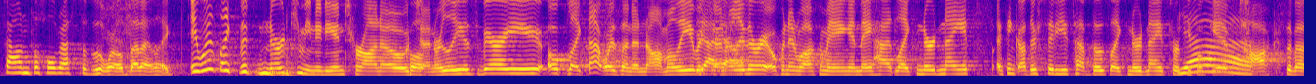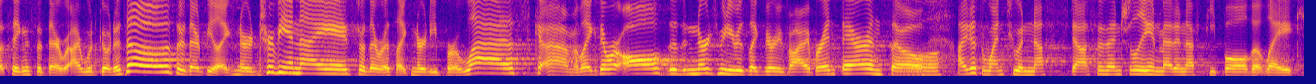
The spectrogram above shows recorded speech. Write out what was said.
found the whole rest of the world that I liked. It was like the nerd community in Toronto Cool. generally is very op- like that was an anomaly, but Yeah, generally yeah. they're very open and welcoming. And they had like nerd nights. I think other cities have those like nerd nights where people give talks about things that there. I would go to those, or there'd be like nerd trivia nights, or there was like nerdy burlesque. Um, like there were all the, the nerd community was like very vibrant there, and so Cool. I just went to enough stuff eventually and met enough people that like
